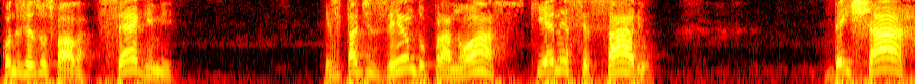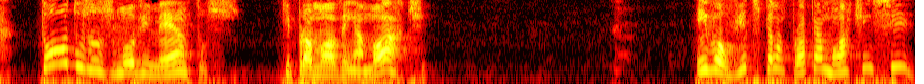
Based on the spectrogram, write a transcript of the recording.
quando Jesus fala, segue-me, ele está dizendo para nós que é necessário deixar todos os movimentos que promovem a morte envolvidos pela própria morte em si.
